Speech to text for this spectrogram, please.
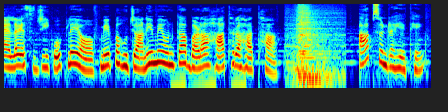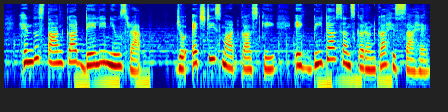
एलएसजी को प्लेऑफ में पहुँचाने में उनका बड़ा हाथ रहा था। आप सुन रहे थे हिंदुस्तान का डेली न्यूज़ रैप जो एच टी स्मार्ट कास्ट की एक बीटा संस्करण का हिस्सा है।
